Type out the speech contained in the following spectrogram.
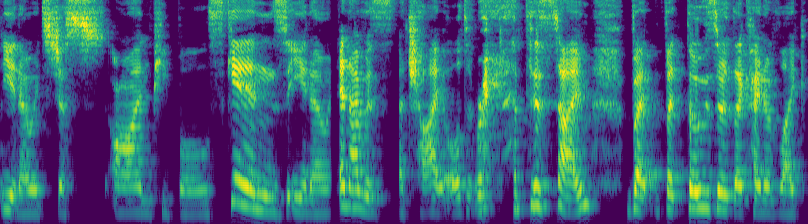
You know, it's just on people's skins, you know. And I was a child right at this time, but but those are the kind of like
